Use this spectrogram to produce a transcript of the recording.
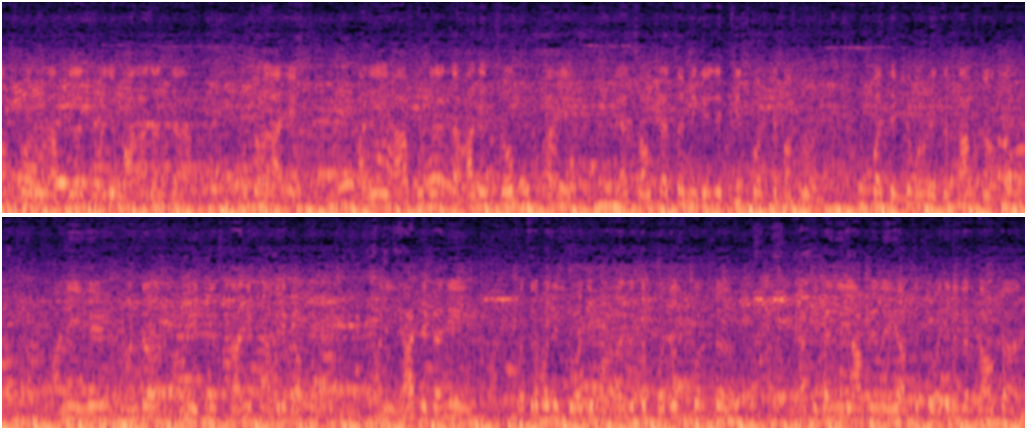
ऑक्सफर्ड रोड असलेला शिवाजी महाराजांचा पुतळा आहे. आणि हा पुतळ्याचा हा जो चौक आहे या चौकाचं मी गेले तीस वर्षापासून उपाध्यक्ष म्हणून इथं काम करतो. आणि हे मंडळ आम्ही इथले स्थानिक नागरिक आहोत. आणि ह्या ठिकाणी छत्रपती शिवाजी महाराजांचं पदस्पर्श या ठिकाणी लाभलेलं हे आमचं शिवाजीनगर गावठाण.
